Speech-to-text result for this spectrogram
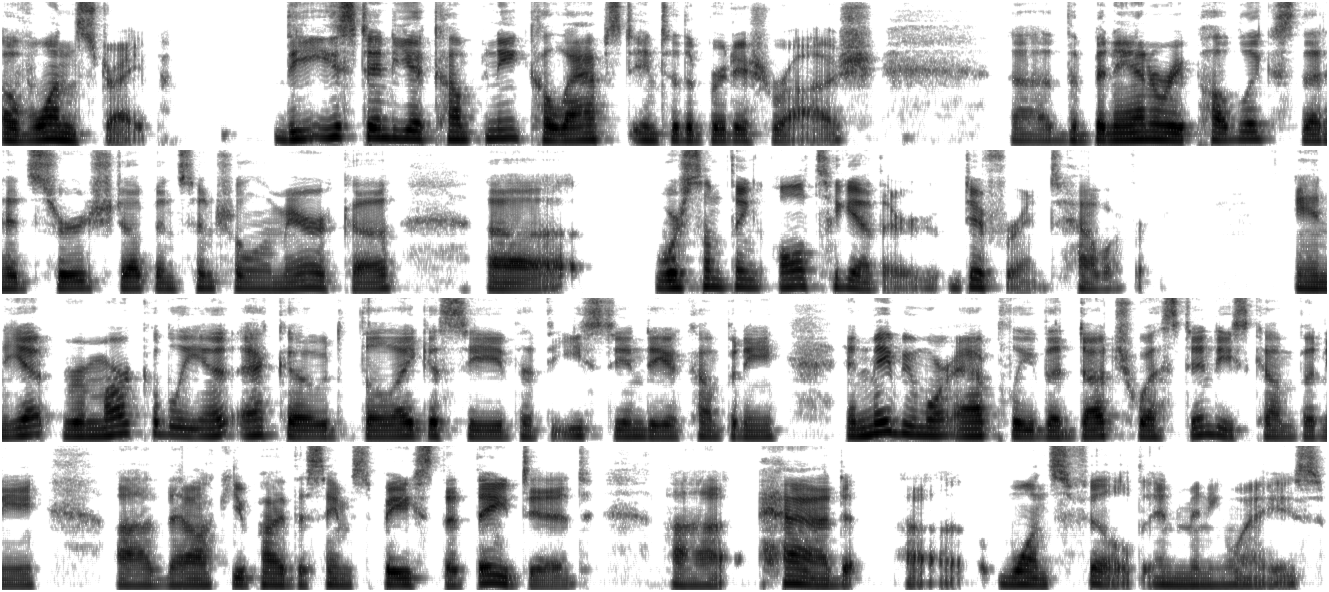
of one stripe. The East India Company collapsed into the British Raj. Uh, the banana republics that had surged up in Central America uh, were something altogether different, however and yet remarkably echoed the legacy that the East India Company, and maybe more aptly the Dutch West Indies Company, uh, that occupied the same space that they did, uh, had uh, once filled in many ways.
